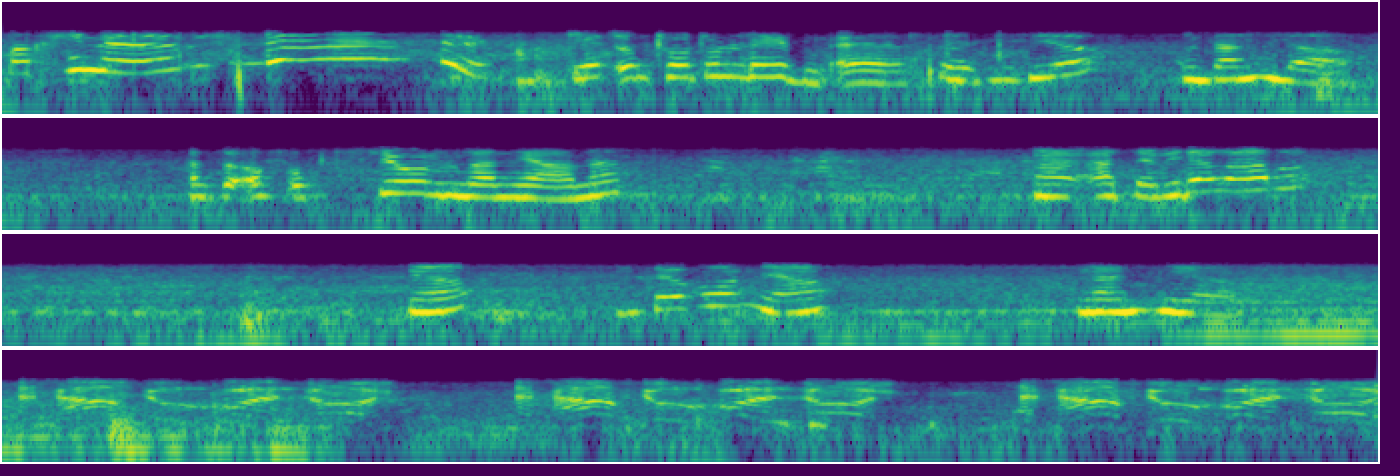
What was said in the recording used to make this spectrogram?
Mach hin, schnell! Geht um Tod und Leben, äh. Hier und dann hier. Also auf Option und dann ja, ne? Hat der Wiedergabe? Ja. Hintergrund, ja. Und dann hier. Pass auf, du Hurensohn! Pass auf, du Hurensohn! Pass auf, du Hurensohn!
